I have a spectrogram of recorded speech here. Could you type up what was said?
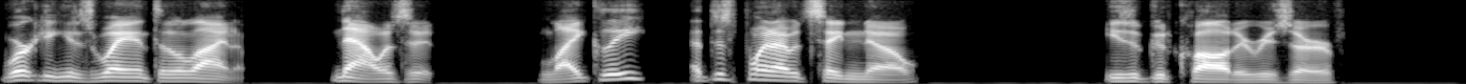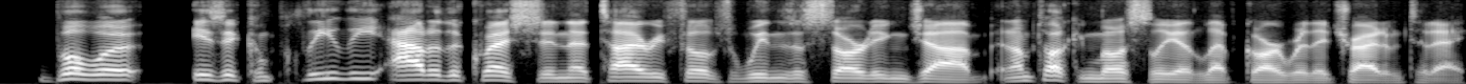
working his way into the lineup. Now, is it likely? At this point, I would say no. He's a good quality reserve. But what, is it completely out of the question that Tyree Phillips wins a starting job? And I'm talking mostly at left guard where they tried him today.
